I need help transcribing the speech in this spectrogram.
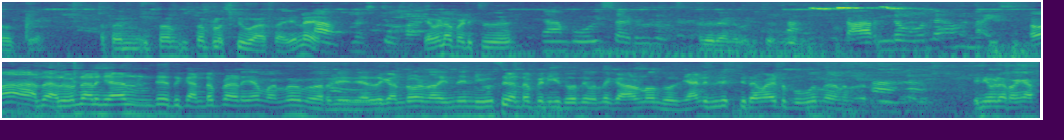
ഓക്കെ. അപ്പം ഇപ്പം ഇപ്പം പ്ലസ് ടു പാസ്സായി അല്ലേ? ആ പ്ലസ് ടു എവിടെ പഠിച്ചത്? ഞാൻ ബോയ്സ് അടൂര് അതിലാണ് പഠിച്ചത്. ആ കാറിന്റെ പോലെ നൈസ് ആ അതെ അതുകൊണ്ടാണ് ഞാൻ എന്റെ ഇത് കണ്ടപ്പോഴാണ് ഞാൻ വന്നതെന്ന് പറഞ്ഞു കഴിഞ്ഞാൽ അത് കണ്ടുകൊണ്ടാണ് ഇന്ന് ന്യൂസ് കണ്ടപ്പോൾ എനിക്ക് തോന്നി വന്ന് കാണണമെന്ന് തോന്നി. ഞാൻ ഇതിൽ സ്ഥിരമായിട്ട് പോകുന്നതാണെന്ന് പറഞ്ഞു ഇനി ഇവിടെ ഇറങ്ങാം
